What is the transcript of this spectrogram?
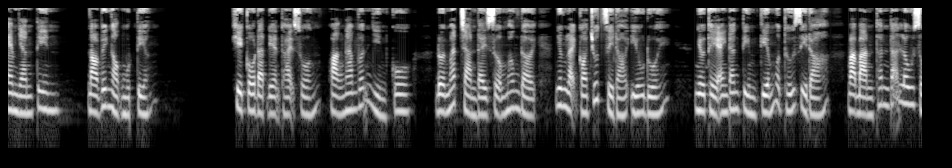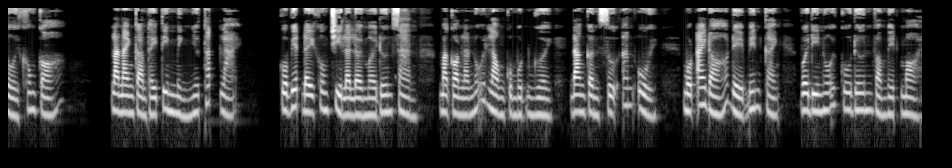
em nhắn tin nói với Ngọc một tiếng. Khi cô đặt điện thoại xuống, Hoàng Nam vẫn nhìn cô, đôi mắt tràn đầy sự mong đợi nhưng lại có chút gì đó yếu đuối. Như thể anh đang tìm kiếm một thứ gì đó mà bản thân đã lâu rồi không có. Lan Anh cảm thấy tim mình như thắt lại. Cô biết đây không chỉ là lời mời đơn giản mà còn là nỗi lòng của một người đang cần sự an ủi, một ai đó để bên cạnh với đi nỗi cô đơn và mệt mỏi.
